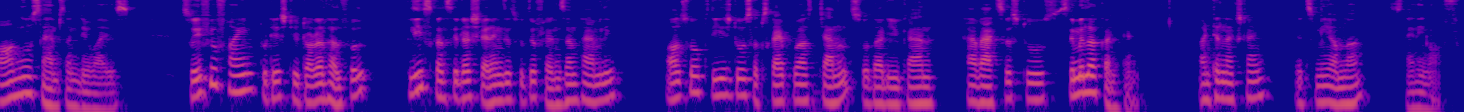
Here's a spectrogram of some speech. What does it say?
on your Samsung device. So if you find today's tutorial helpful please consider sharing this with your friends and family. Also please do subscribe to our channel so that you can have access to similar content until next time, it's me Amlan signing off.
